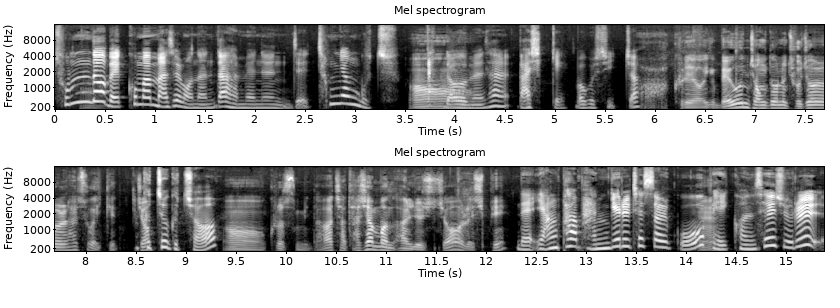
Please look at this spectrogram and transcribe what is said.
좀 더 매콤한 맛을 원한다 하면은 이제 청양고추 어. 딱 넣으면 사- 맛있게 먹을 수 있죠. 아, 그래요. 이게 매운 정도는 조절할 수가 있겠죠? 그쵸, 그쵸. 어, 그렇습니다. 자, 다시 한번 알려주시죠. 레시피. 네, 양파 반 개를 채 썰고 네. 베이컨 세 줄을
